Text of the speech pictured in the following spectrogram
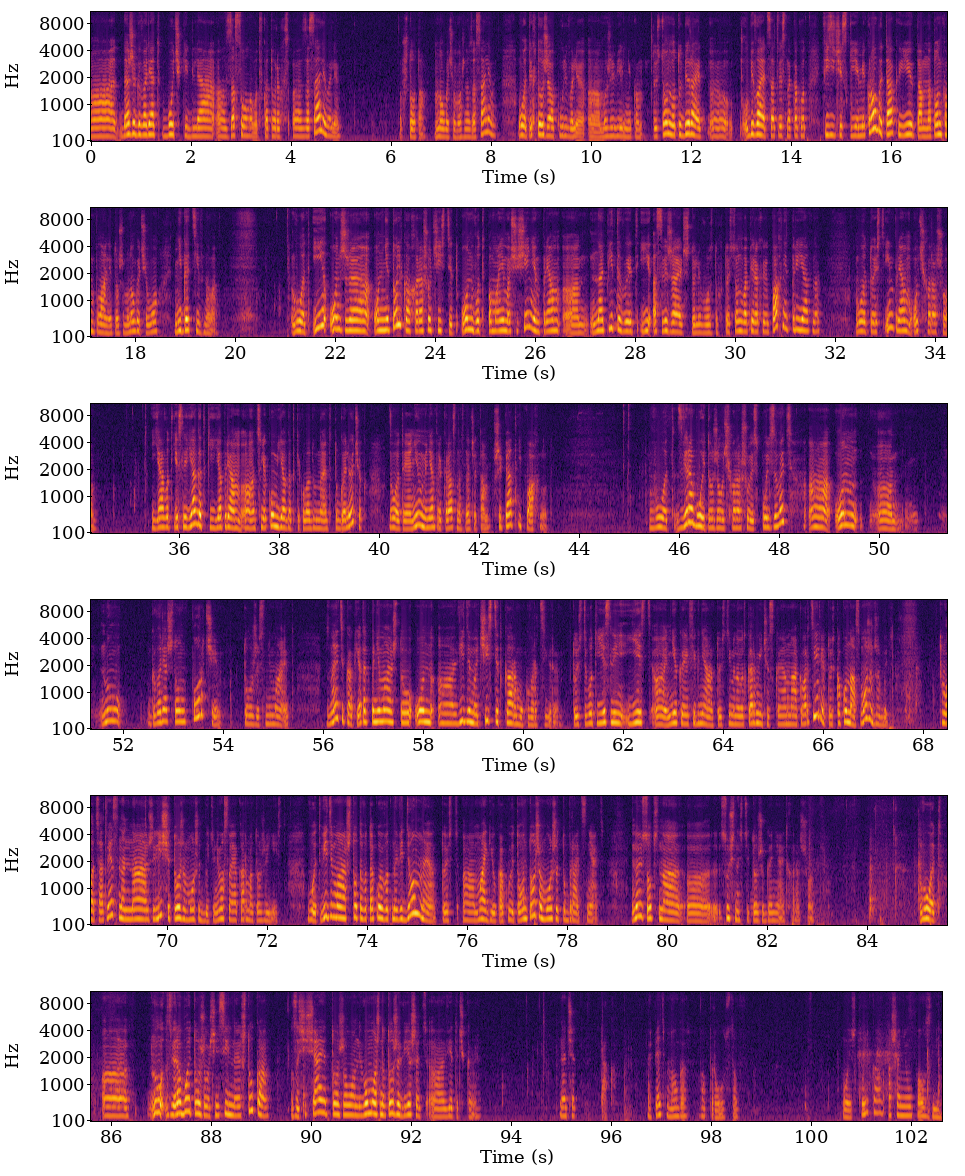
А, даже, говорят, бочки для а, засола, вот в которых а, засаливали, что-то, много чего можно засаливать, вот, их тоже окуривали можжевельником. То есть он вот убирает, убивает, соответственно, как вот физические микробы, так и там на тонком плане тоже много чего негативного. Вот, и он же, он не только хорошо чистит, он вот по моим ощущениям прям э, напитывает и освежает, что ли, воздух. То есть он, во-первых, и пахнет приятно, вот, то есть им прям очень хорошо. Я вот, если ягодки, я прям э, целиком ягодки кладу на этот уголечек, вот, и они у меня прекрасно, значит, там шипят и пахнут. Вот, зверобой тоже очень хорошо использовать. А, он... А, ну, говорят, что он порчи тоже снимает. Знаете как, я так понимаю, что он, а, видимо, чистит карму квартиры. То есть вот если есть а, некая фигня, то есть именно вот кармическая на квартире, то есть как у нас может же быть, вот, соответственно, на жилище тоже может быть, у него своя карма тоже есть. Вот, видимо, что-то вот такое вот наведенное, то есть а, магию какую-то, он тоже может убрать, снять. Ну и, собственно, э, сущности тоже гоняет хорошо. Вот. Э, ну, зверобой тоже очень сильная штука. Защищает тоже он. Его можно тоже вешать э, веточками. Значит, так. Опять много вопросов. Ой, сколько аж они уползли.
